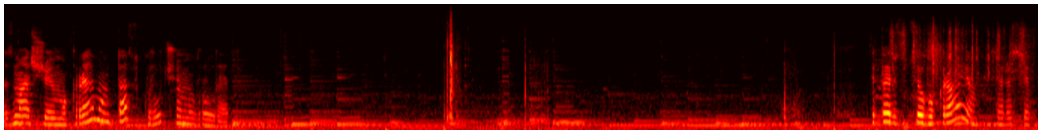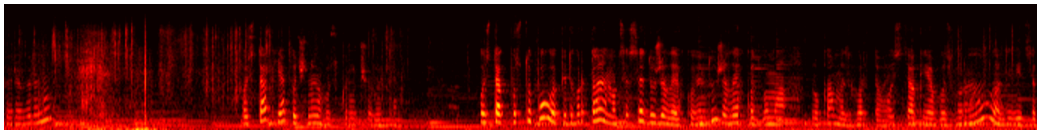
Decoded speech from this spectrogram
змащуємо кремом та скручуємо в рулет. Тепер з цього краю, зараз я переверну, ось так я почну його скручувати. Ось так поступово підгортаємо, це все дуже легко. Він дуже легко двома руками згортає. Ось так я його згорнула. Дивіться,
